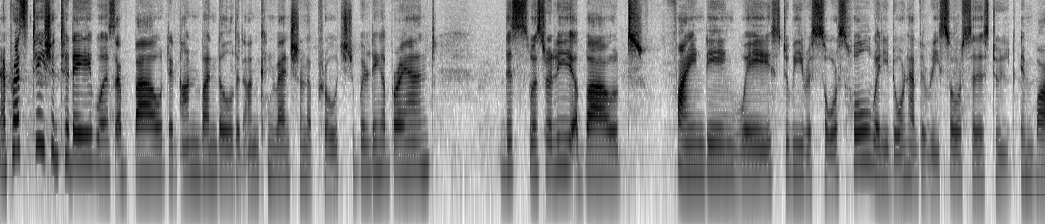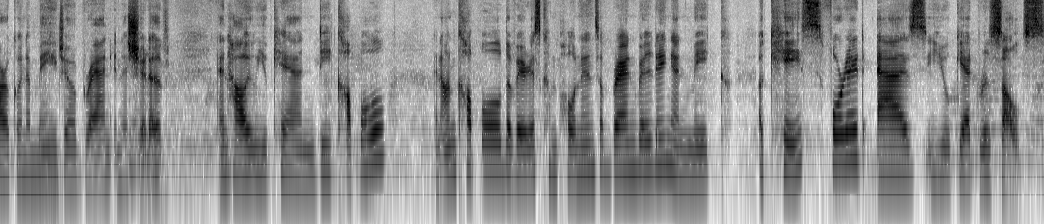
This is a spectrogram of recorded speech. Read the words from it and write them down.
And presentation today was about an unbundled and unconventional approach to building a brand. This was really about finding ways to be resourceful when you don't have the resources to embark on a major brand initiative and how you can decouple and uncouple the various components of brand building and make a case for it as you get results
